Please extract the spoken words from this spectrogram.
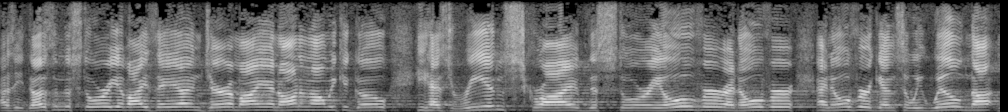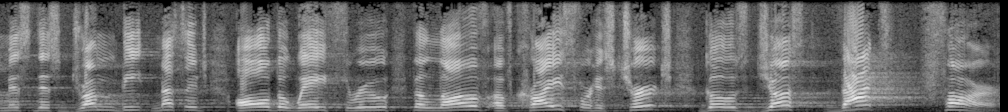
as He does in the story of Isaiah and Jeremiah, and on and on we could go. He has reinscribed this story over and over and over again so we will not miss this drumbeat message all the way through. The love of Christ for his church goes just that far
